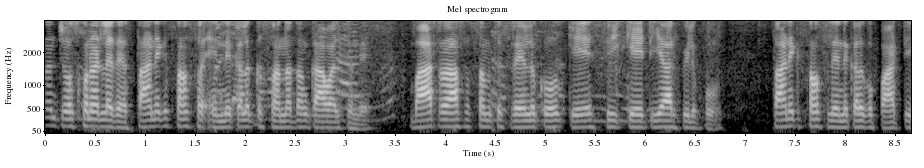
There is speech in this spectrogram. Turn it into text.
మనం చూసుకున్నట్లయితే స్థానిక సంస్థల ఎన్నికలకు సన్నద్ధం కావాల్సిందే. భారత రాష్ట్ర సమితి శ్రేణులకు కేసీ కేటీఆర్ పిలుపు. స్థానిక సంస్థల ఎన్నికలకు పార్టీ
